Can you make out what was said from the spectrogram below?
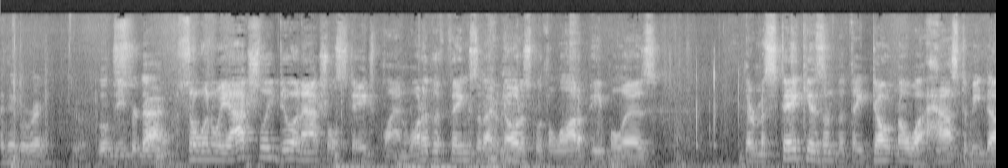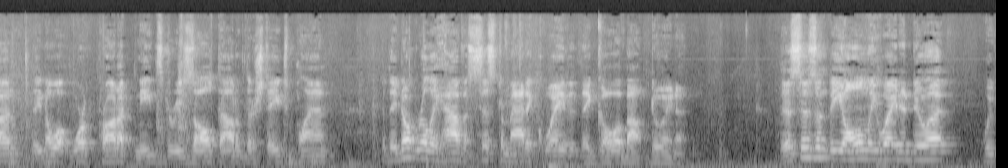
I think we're ready. A little deeper dive. So when we actually do an actual stage plan, one of the things that I've noticed with a lot of people is their mistake isn't that they don't know what has to be done. They know what work product needs to result out of their stage plan, but they don't really have a systematic way that they go about doing it. This isn't the only way to do it. We,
